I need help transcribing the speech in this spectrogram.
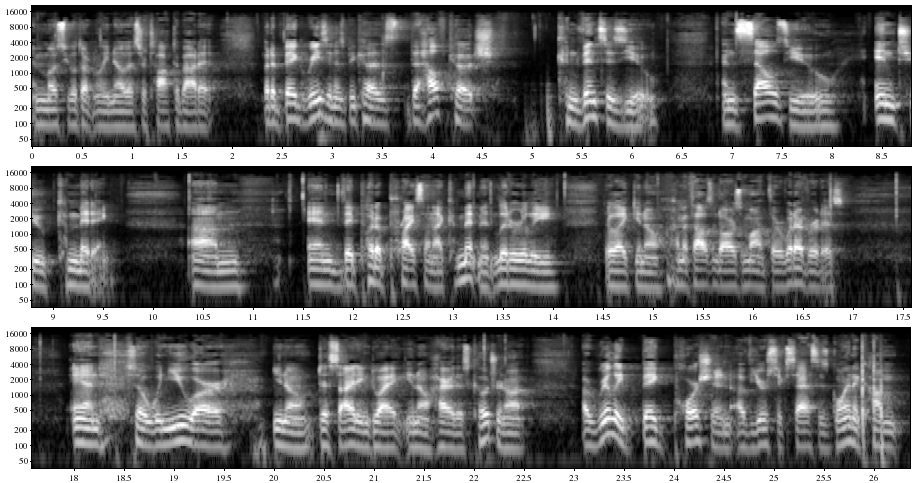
and most people don't really know this or talk about it. But a big reason is because the health coach convinces you and sells you into committing. Um, and they put a price on that commitment. Literally, they're like, you know, I'm a thousand dollars a month or whatever it is. And so when you are, you know, deciding, do I, you know, hire this coach or not, a really big portion of your success is going to come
